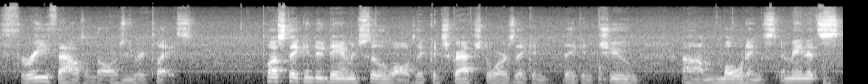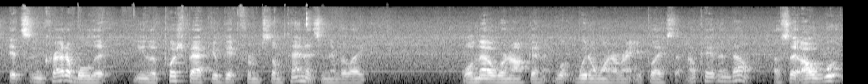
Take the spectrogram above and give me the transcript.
three thousand dollars to replace. Plus, they can do damage to the walls. They can scratch doors. They can they can chew um, moldings. I mean, it's it's incredible that you know the pushback you'll get from some tenants, and they're like, "Well, no, we're not gonna. we- We don't want to rent your place then." Okay, then don't. I say, "Oh,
